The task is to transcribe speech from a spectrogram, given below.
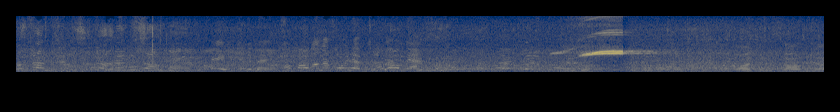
Hocam Açın tamam ya.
